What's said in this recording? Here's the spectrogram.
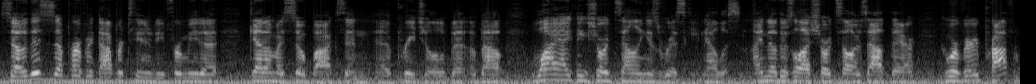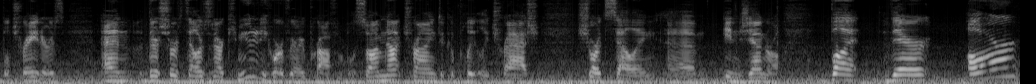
So this is a perfect opportunity for me to get on my soapbox and uh, preach a little bit about why I think short selling is risky. Now listen, I know there's a lot of short sellers out there who are very profitable traders and there's short sellers in our community who are very profitable. So I'm not trying to completely trash short selling um, in general, but there are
